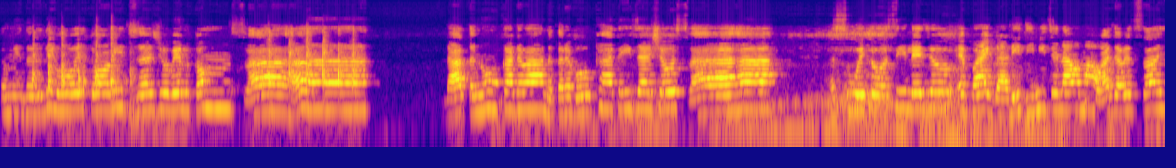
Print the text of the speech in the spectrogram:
તમે દર્દી હોય તો આવી જજો, વેલકમ, સ્વાહા. દાંતનું કાઢવા, નતર બોખા થઈ જશો, સ્વાહા. હસવું હોય તો હસી લેજો. એ ભાઈ ગાડી ધીમી ચલાવવામાં અવાજ આવે, સાઈ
